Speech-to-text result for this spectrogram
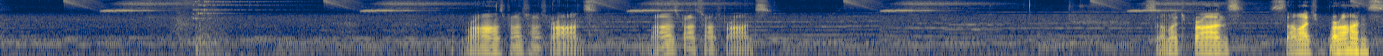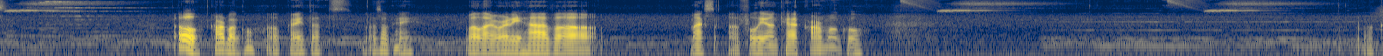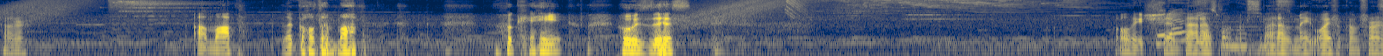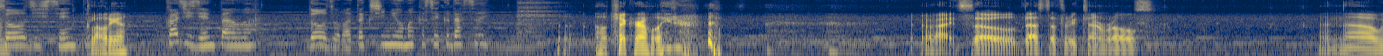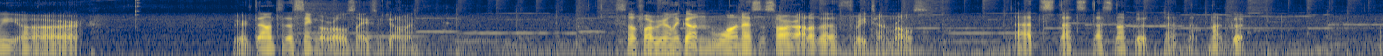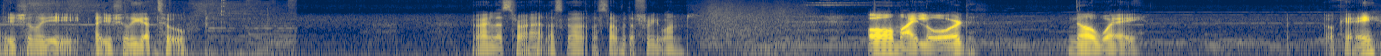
Bronze, bronze, bronze, bronze. Bronze, bronze, bronze, bronze. So much bronze. So much bronze. Oh, carbuncle. Okay, that's that's okay. Well, I already have a max a fully uncapped carbuncle. Rock cutter. A mop? The golden mop? okay. Who is this? Holy shit, badass, badass mate wife confirmed. Claudia? I'll check her out later. Alright, so that's the three time rolls. And now we are we are down to the single rolls, ladies and gentlemen. So far, we've only gotten one SSR out of the three ten rolls. That's that's that's not good. That, that not good. I usually I usually get two. All right, let's try it. Let's go. Let's start with the free one. Oh my lord! No way. Okay,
